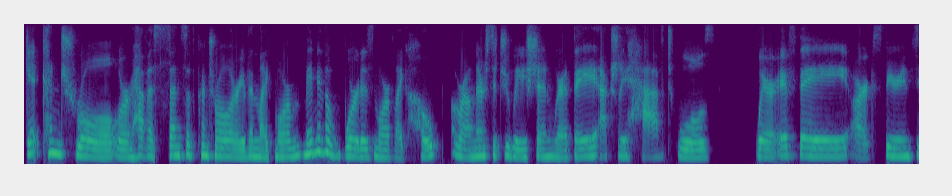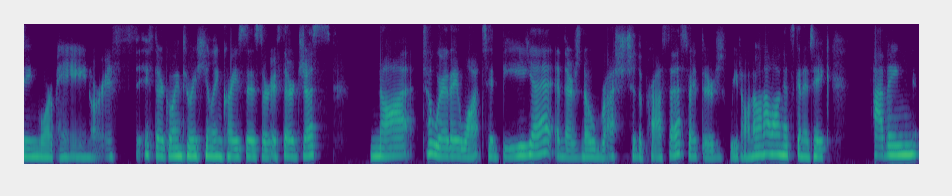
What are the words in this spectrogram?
get control or have a sense of control or even like more maybe the word is more of like hope around their situation where they actually have tools where if they are experiencing more pain or if if they're going through a healing crisis or if they're just not to where they want to be yet and there's no rush to the process right there's we don't know how long it's going to take having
